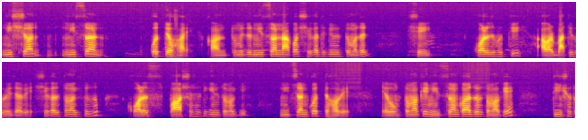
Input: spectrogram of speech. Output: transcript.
নিশ্চয়ন নিশ্চয়ন করতে হয়। কারণ তুমি যদি নিশ্চয়ন না করো, সেক্ষেত্রে কিন্তু তোমাদের সেই কলেজ ভর্তি আবার বাতিল হয়ে যাবে। সেক্ষেত্রে তোমাকে কিন্তু কলেজ পাওয়ার সাথে সাথে কিন্তু তোমাকে নিশ্চয়ন করতে হবে এবং তোমাকে নিশ্চয়ন করার জন্য তোমাকে তিনশত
